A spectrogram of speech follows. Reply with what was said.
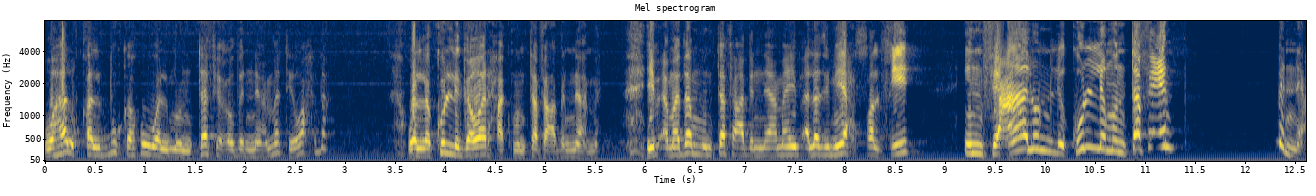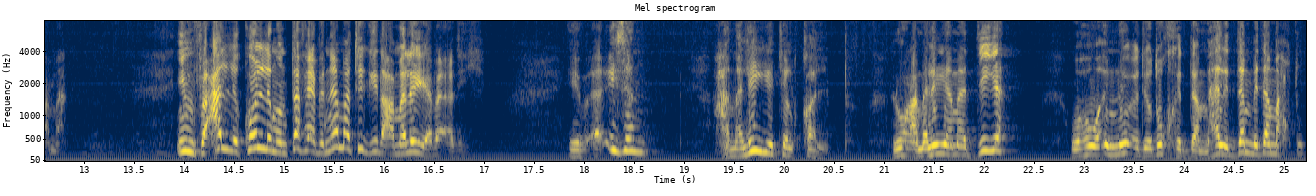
وهل قلبك هو المنتفع بالنعمة؟ وحدة. ولا كل جوارحك منتفعة بالنعمة؟ يبقى ما دام منتفع بالنعمة يبقى لازم يحصل فيه انفعال لكل منتفع بالنعمة. انفعال لكل منتفع بالنعمة تيجي العملية بقى دي. يبقى اذا عملية القلب له عملية مادية وهو انه يقعد يضخ الدم. هل الدم ده محطوط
